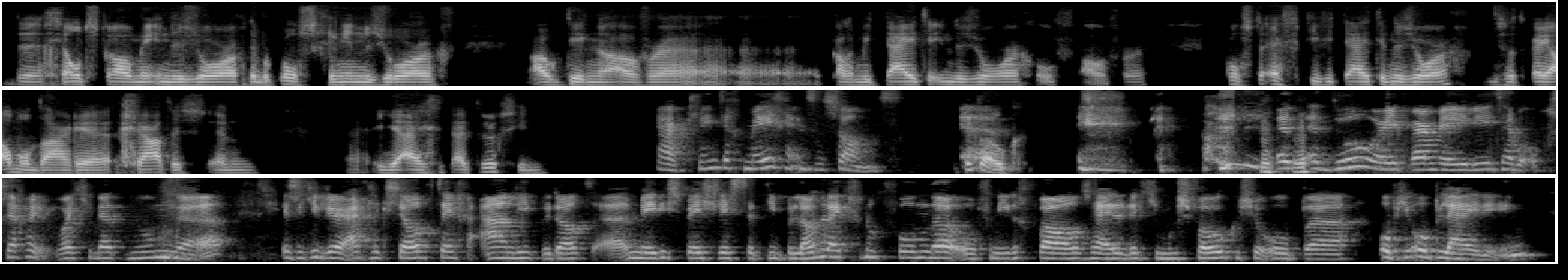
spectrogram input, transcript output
de geldstromen in de zorg, de bekostiging in de zorg. Ook dingen over uh, calamiteiten in de zorg of over kosteneffectiviteit in de zorg. Dus dat kan je allemaal daar gratis en in je eigen tijd terugzien. Ja, klinkt echt mega interessant. Ik ook. het, het, doel waar, waarmee jullie het hebben opgezegd, wat je net noemde, is dat jullie er eigenlijk zelf tegenaan liepen dat uh, medisch specialisten het niet belangrijk genoeg vonden. Of in ieder geval zeiden dat je moest focussen op, uh, op je opleiding.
